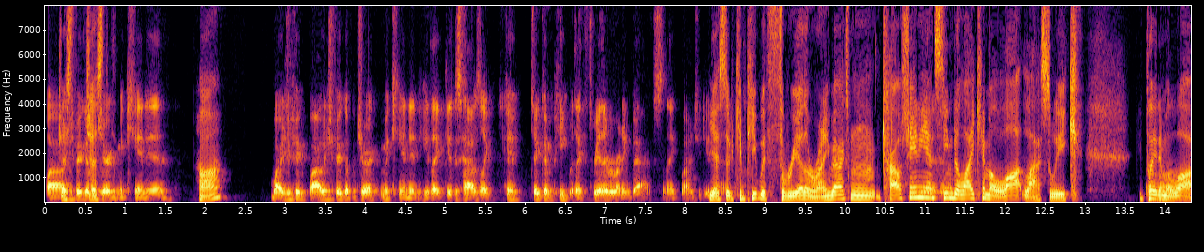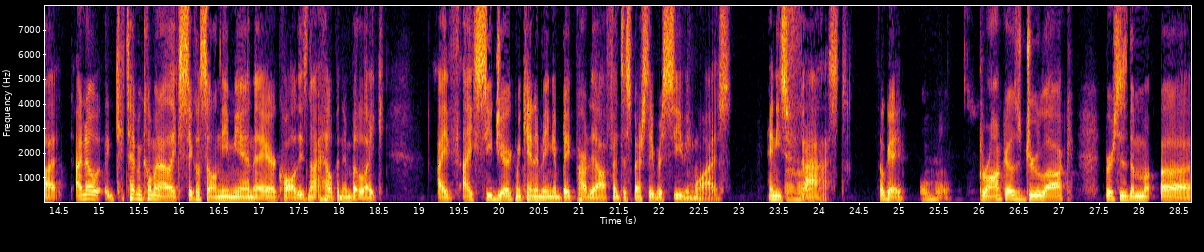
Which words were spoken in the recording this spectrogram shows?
Why Just- pick up Jerick McKinnon? Huh? Why would you pick? Why would you pick up Jerick McKinnon? He like just has like to compete with like three other running backs. Like why would you do Yes, that? to compete with three other running backs. Mm, Kyle Shanahan Yeah. seemed to like him a lot last week. He played him a Uh-huh. lot. I know Tevin Coleman. I like sickle cell anemia and the air quality is not helping him, but like I I see Jerick McKinnon being a big part of the offense, especially receiving wise, and he's Uh-huh. fast. Okay, Mhm. Broncos Drew Lock versus the uh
